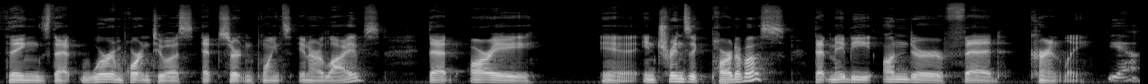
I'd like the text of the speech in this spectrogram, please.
things that were important to us at certain points in our lives that are a, a intrinsic part of us that may be underfed currently. Yeah.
